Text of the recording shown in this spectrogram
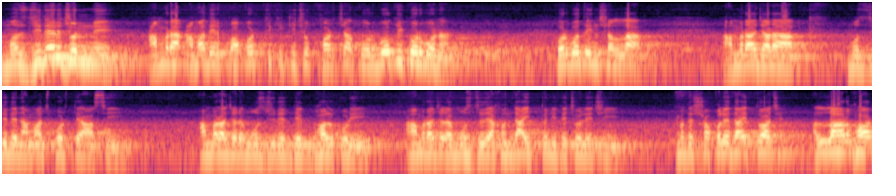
মসজিদের জন্যে আমরা আমাদের পকেট থেকে কিছু খরচা করব কি করব না? করব তো ইনশাল্লাহ। আমরা যারা মসজিদে নামাজ পড়তে আসি, আমরা যারা মসজিদের দেখভাল করি, আমরা যারা মসজিদে এখন দায়িত্ব নিতে চলেছি, আমাদের সকলের দায়িত্ব আছে। আল্লাহর ঘর,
